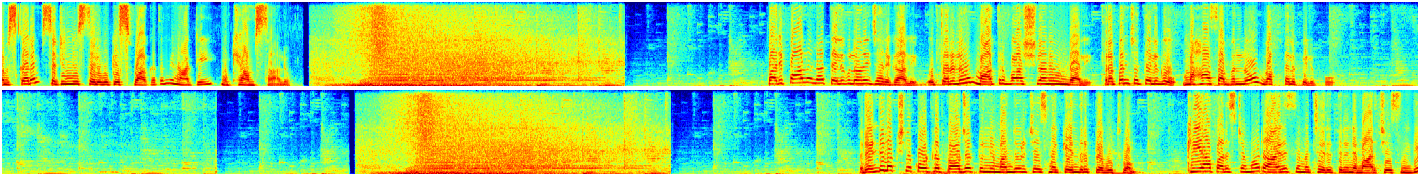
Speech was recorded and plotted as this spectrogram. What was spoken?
నమస్కారం. సిటీ న్యూస్ తెలుగుకి స్వాగతం. ఈనాటి ముఖ్యాంశాలు. పరిపాలన తెలుగులోనే జరగాలి. ఉత్తర్వులు మాతృభాషలోనే ఉండాలి. ప్రపంచ తెలుగు మహాసభల్లో వక్తల పిలుపు. రెండు లక్షల కోట్ల ప్రాజెక్టుల్ని మంజూరు చేసిన కేంద్ర ప్రభుత్వం. కియా పరిశ్రమ రాయలసీమ చరిత్రని మార్చేసింది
